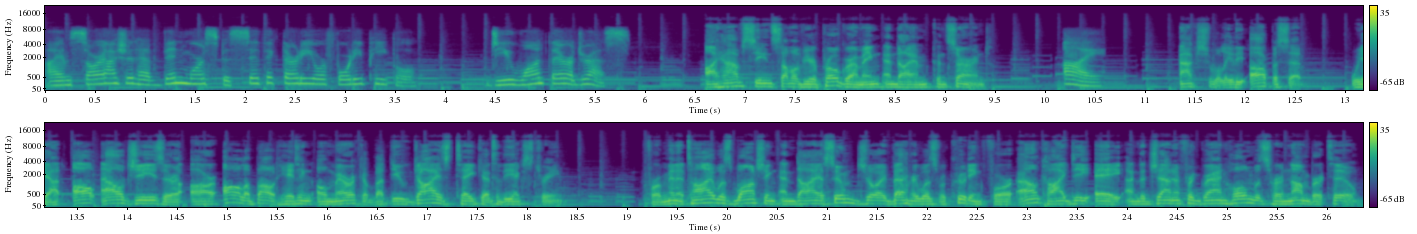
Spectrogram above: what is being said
I am sorry I should have been more specific 30 or 40 people. Do you want their address? I have seen some of your programming and I am concerned. I. Actually the opposite. We at All Al Jazeera are all about hating America but you guys take it to the extreme. For a minute I was watching and I assumed Joy Behar was recruiting for Al-Qaeda and the Jennifer Granholm was her number two.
